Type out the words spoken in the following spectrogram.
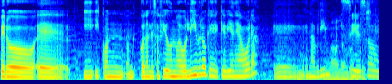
pero y, con, con, el desafío de un nuevo libro que, que viene ahora, eh, mm. en abril. Sí, eso.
